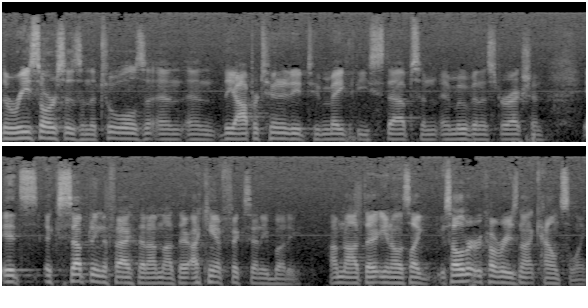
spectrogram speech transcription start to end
the resources and the tools and, and the opportunity to make these steps and, and move in this direction. It's accepting the fact that I'm not there. I can't fix anybody. I'm not there. You know, it's like Celebrate Recovery is not counseling.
